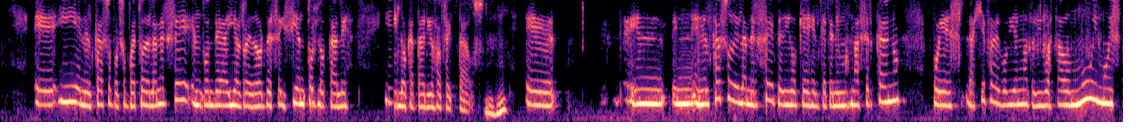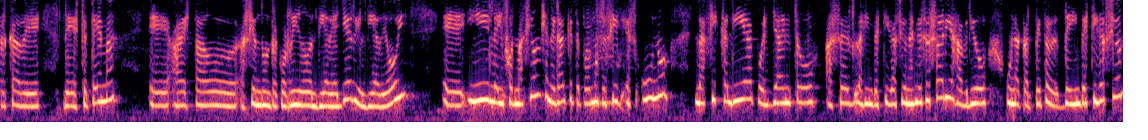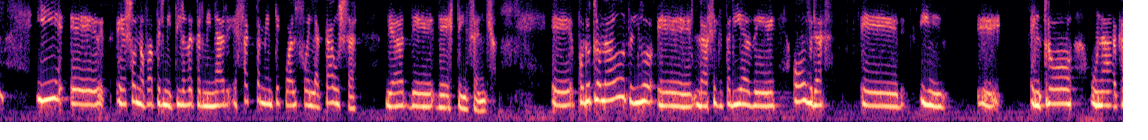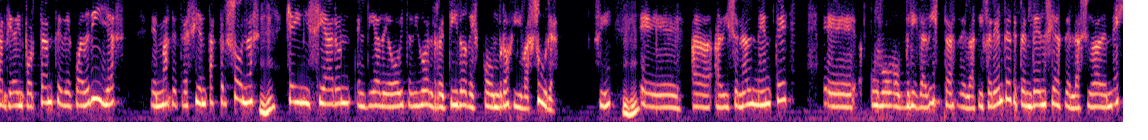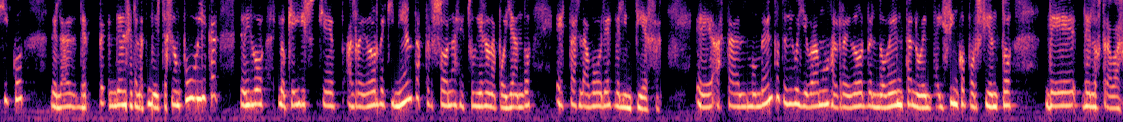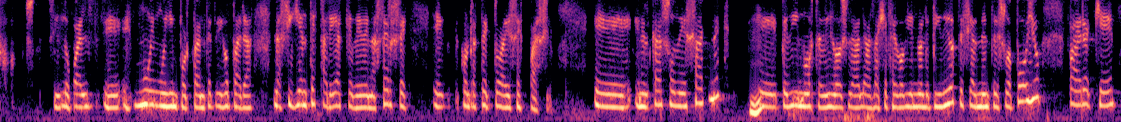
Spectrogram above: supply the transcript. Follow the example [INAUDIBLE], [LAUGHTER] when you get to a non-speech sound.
eh, y en el caso, por supuesto, de la Merced, en donde hay alrededor de 600 locales y locatarios afectados. en, el caso de la Merced, te digo que es el que tenemos más cercano, pues la jefa de gobierno, te digo, ha estado muy, muy cerca de, de este tema. Eh, ha estado haciendo un recorrido el día de ayer y el día de hoy. Eh, y la información general que te podemos decir es uno, la fiscalía pues ya entró a hacer las investigaciones necesarias, abrió una carpeta de, investigación y eh, eso nos va a permitir determinar exactamente cuál fue la causa de, este incendio. por otro lado, te digo, la Secretaría de Obras y entró una cantidad importante de cuadrillas, en más de 300 personas, que iniciaron el día de hoy, te digo, el retiro de escombros y basura. ¿sí? Eh, adicionalmente, eh, hubo brigadistas de las diferentes dependencias de la Ciudad de México, de las dependencias de la Administración Pública, te digo, lo que hizo que alrededor de 500 personas estuvieran apoyando estas labores de limpieza. Eh, hasta el momento, te digo, llevamos alrededor del 90-95% de, de los trabajos. ¿sí? lo cual eh, es muy, muy importante, te digo, para las siguientes tareas que deben hacerse eh, con respecto a ese espacio. Eh, en el caso de SACMEC, pedimos, te digo, la, la, jefe de gobierno le pidió especialmente su apoyo para que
